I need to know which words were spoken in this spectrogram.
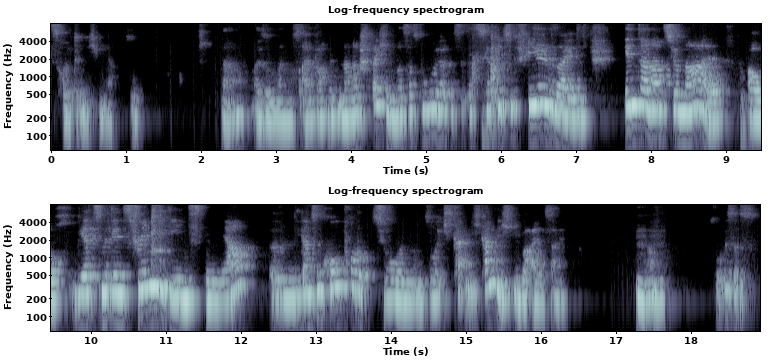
ist heute nicht mehr so. Ja, also man muss einfach miteinander sprechen. Was hast du gehört? Das, das ist ja viel zu vielseitig. International auch, jetzt mit den Streaming-Diensten, ja, ähm, die ganzen Co-Produktionen und so. Ich kann, ich kann nicht überall sein. Mhm. Ja, so ist es.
